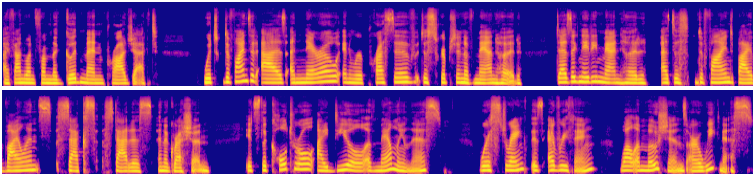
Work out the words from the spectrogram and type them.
I found one from the Good Men Project, which defines it as a narrow and repressive description of manhood, designating manhood as defined by violence, sex, status, and aggression. It's the cultural ideal of manliness where strength is everything while emotions are a weakness,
